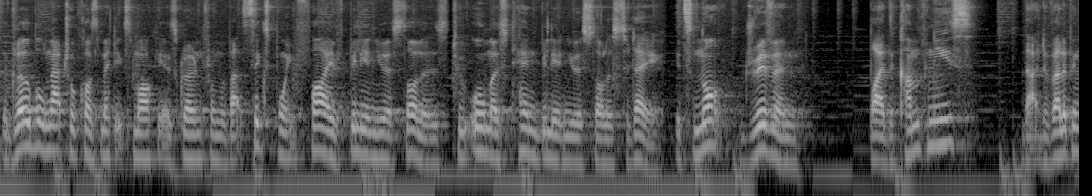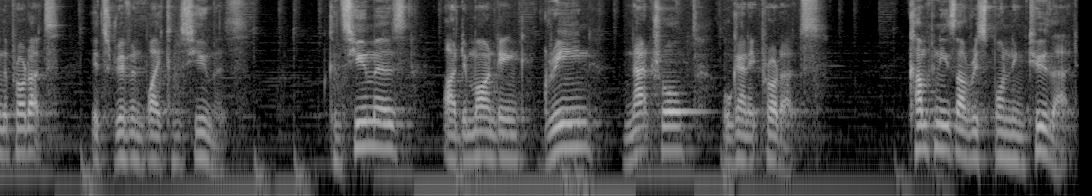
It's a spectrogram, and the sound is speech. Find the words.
The global natural cosmetics market has grown from about 6.5 billion US dollars to almost 10 billion US dollars today. It's not driven by the companies that are developing the products, it's driven by consumers. Consumers are demanding green, natural, organic products. Companies are responding to that.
